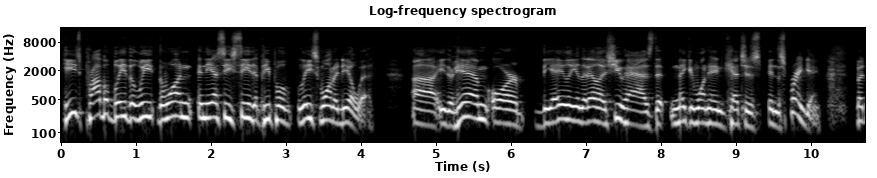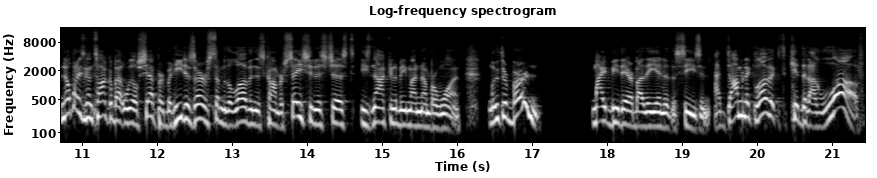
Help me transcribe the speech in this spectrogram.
he's probably the le- the one in the SEC that people least want to deal with. Uh, either him or the alien that LSU has that making one hand catches in the spring game. But nobody's going to talk about Will Sheppard, but he deserves some of the love in this conversation. It's just he's not going to be my number one. Luther Burden might be there by the end of the season. Uh, Dominic Lovett's the kid that I love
